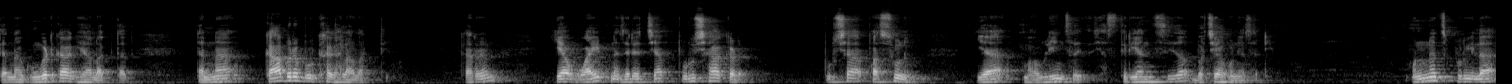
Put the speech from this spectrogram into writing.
त्यांना घुंगट का घ्या लागतात? त्यांना का बरं बुरखा घाला लागते? कारण या वाईट नजरेच्या पुरुषाकडं पुरुषापासून या माऊलींचं या स्त्रियांचा बचाव होण्यासाठी. म्हणूनच पूर्वीला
